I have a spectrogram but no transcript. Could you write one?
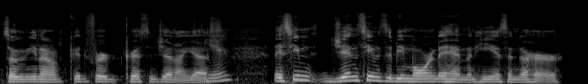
So you know, good for Chris and Jen, I guess. Yeah. They seem Jen seems to be more into him than he is into her.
